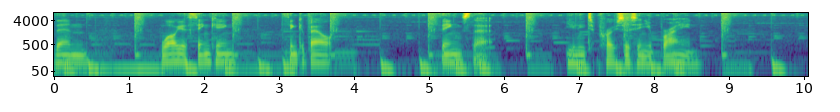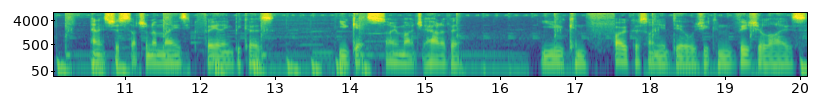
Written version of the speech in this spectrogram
then while you're thinking, think about things that you need to process in your brain. And it's just such an amazing feeling because you get so much out of it. You can focus on your deals, you can visualize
